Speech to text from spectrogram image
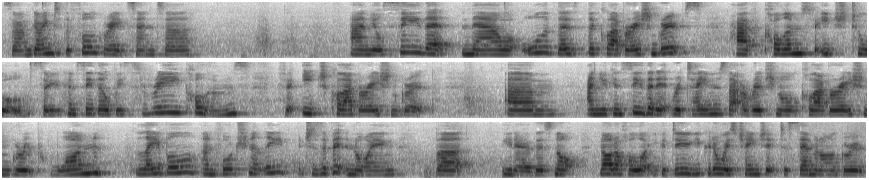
So I'm going to the full grade center and you'll see that now all of the, the collaboration groups have columns for each tool. So you can see there'll be three columns for each collaboration group. Um, and you can see that it retains that original collaboration group one label unfortunately which is a bit annoying but you know there's not not a whole lot you could do. You could always change it to seminar group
